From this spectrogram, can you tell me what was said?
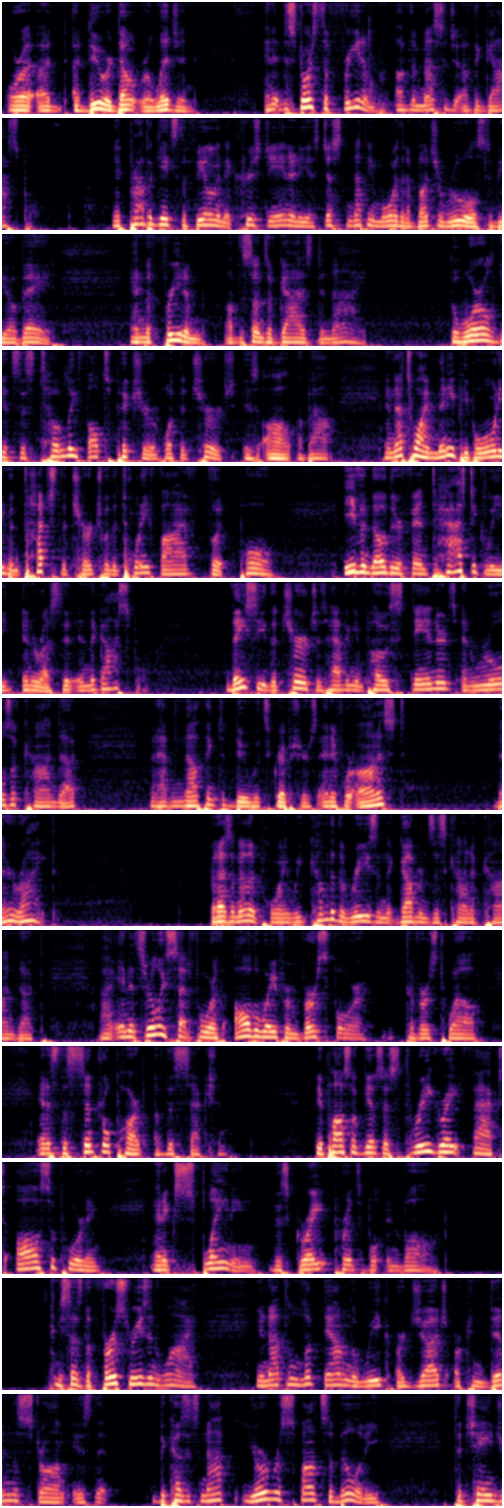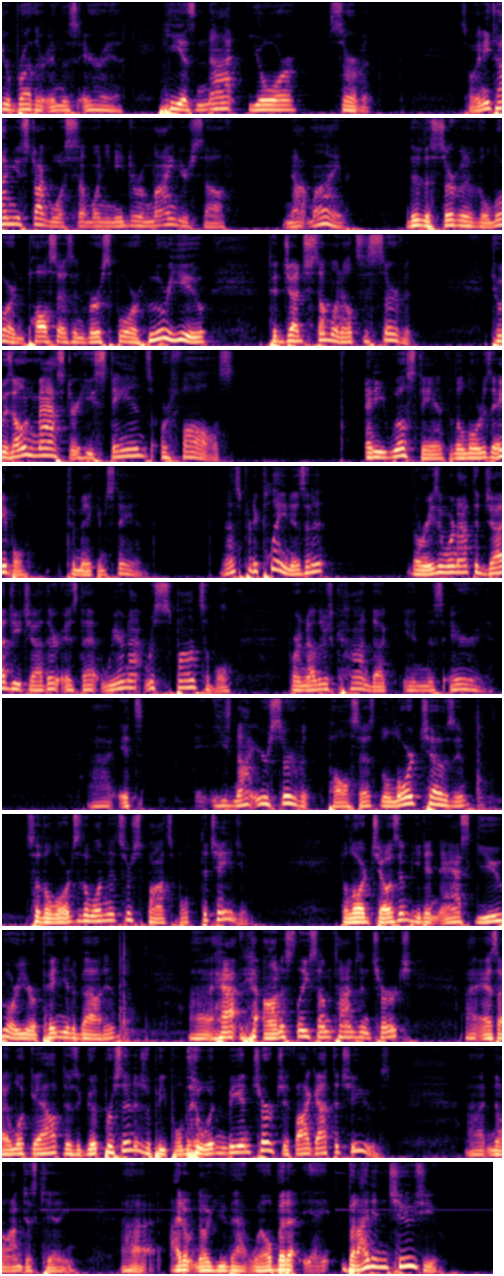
or a, a do or don't religion. And it distorts the freedom of the message of the gospel. It propagates the feeling that Christianity is just nothing more than a bunch of rules to be obeyed, and the freedom of the sons of God is denied. The world gets this totally false picture of what the church is all about. And that's why many people won't even touch the church with a 25 foot pole, even though they're fantastically interested in the gospel. They see the church as having imposed standards and rules of conduct that have nothing to do with scriptures. And if we're honest, they're right. But as another point, we come to the reason that governs this kind of conduct. Uh, and it's really set forth all the way from verse 4 to verse 12. And it's the central part of this section. The apostle gives us three great facts, all supporting and explaining this great principle involved. And he says the first reason why you're not to look down on the weak or judge or condemn the strong is that because it's not your responsibility to change your brother in this area. He is not your servant. So anytime you struggle with someone, you need to remind yourself, not mine. They're the servant of the Lord. And Paul says in verse 4 Who are you to judge someone else's servant? To his own master he stands or falls. And he will stand, for the Lord is able to make him stand. And that's pretty plain, isn't it? The reason we're not to judge each other is that we're not responsible for another's conduct in this area. Uh, it's he's not your servant, Paul says. The Lord chose him, so the Lord's the one that's responsible to change him. The Lord chose him. He didn't ask you or your opinion about him. Uh, ha- honestly, sometimes in church, uh, as I look out, there's a good percentage of people that wouldn't be in church if I got to choose. Uh, no, I'm just kidding. Uh, I don't know you that well, but uh, but I didn't choose you,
